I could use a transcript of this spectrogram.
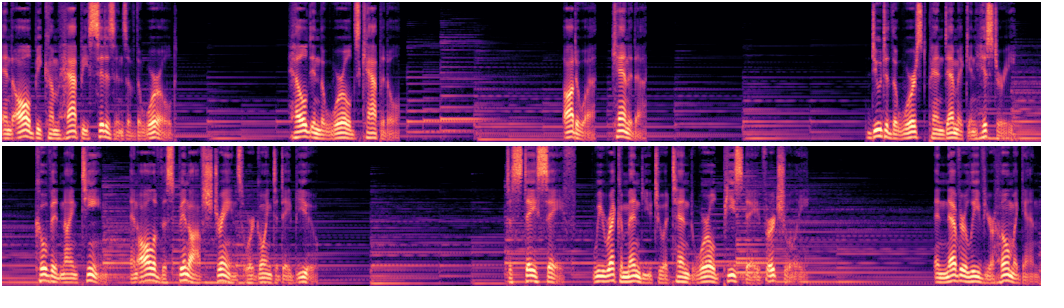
and all become happy citizens of the world. Held in the world's capital, Ottawa, Canada. Due to the worst pandemic in history, COVID 19, and all of the spin off strains were going to debut. To stay safe, we recommend you to attend World Peace Day virtually. And never leave your home again.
